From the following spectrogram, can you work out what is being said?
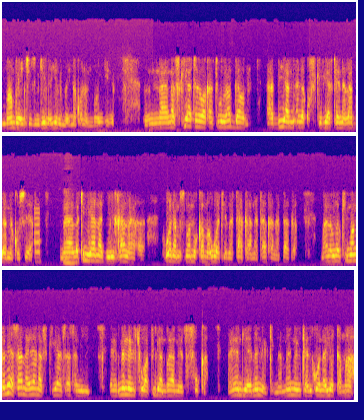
mambo ya nchi zingine, hiyo inakuwa na mambo ingine, na nafikiri hata wakati huu labda Abiy ameanza kufikiria tena, labda amekosea. Na lakini yeye anajulikana huwa na msimamo kama huwa ati anataka anataka anataka. Maana ukimwangalia sana yeye anafikiria sasa ni eh, Menelik wa pili ambaye amefufuka. Na yeye ndiye Menelik na Menelik alikuwa na hiyo tamaa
